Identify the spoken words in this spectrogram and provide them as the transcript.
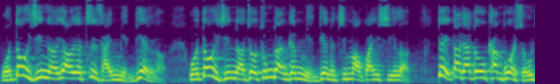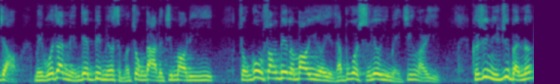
我都已经呢要要制裁缅甸了，我都已经呢就中断跟缅甸的经贸关系了。对，大家都看破手脚，美国在缅甸并没有什么重大的经贸利益，总共双边的贸易额也才不过十六亿美金而已。可是你日本呢？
